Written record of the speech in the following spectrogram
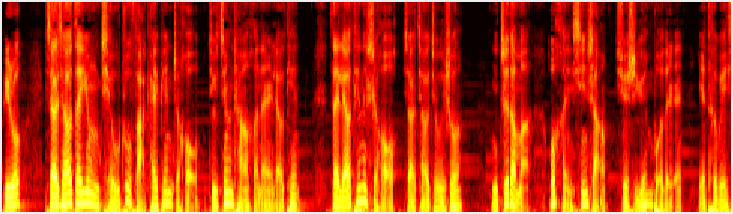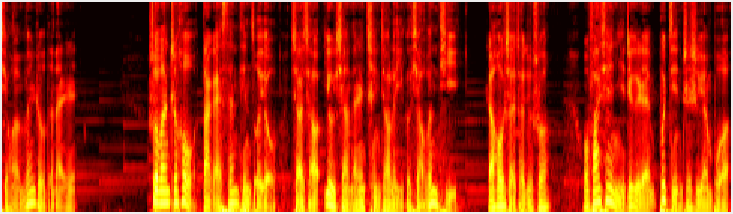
比如。小乔在用求助法开篇之后，就经常和男人聊天。在聊天的时候，小乔就会说：“你知道吗？我很欣赏学识渊博的人，也特别喜欢温柔的男人。”说完之后，大概三天左右，小乔又向男人请教了一个小问题。然后小乔就说：“我发现你这个人不仅知识渊博，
